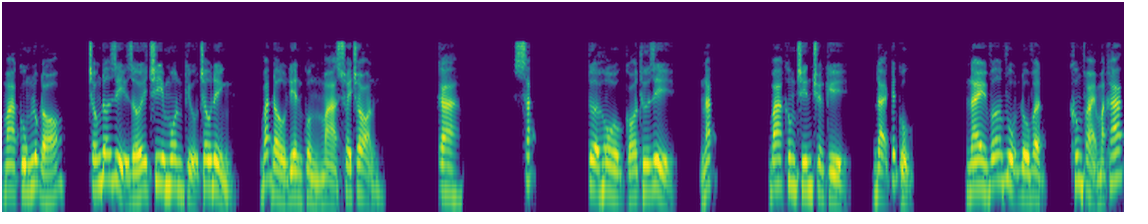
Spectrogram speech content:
Mà cùng lúc đó, chống đỡ dị giới chi môn cửu châu đỉnh, bắt đầu điên cuồng mà xoay tròn. Ca. Sắt. Tựa hồ có thứ gì, nắt. 309 truyền kỳ, đại kết cục. Nay vỡ vụn đồ vật, không phải mặt khác,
